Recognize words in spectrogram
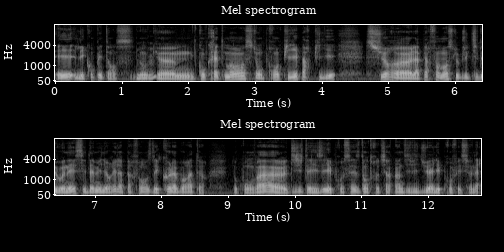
et les compétences. Mhm. Donc concrètement, si on prend pilier par pilier, sur la performance, l'objectif de One c'est d'améliorer la performance des collaborateurs. Donc on va digitaliser les process d'entretien individuel et professionnel.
